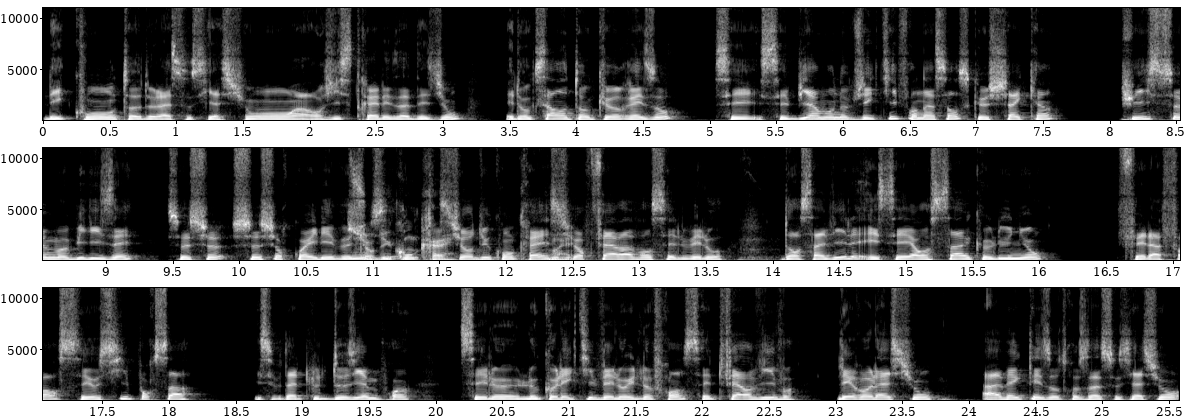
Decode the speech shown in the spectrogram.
les comptes de l'association, à enregistrer les adhésions. Et donc ça, en tant que réseau, c'est bien mon objectif, en un sens que chacun puisse se mobiliser ce, ce, ce sur quoi il est venu. Sur du concret. Sur du concret, Ouais. sur faire avancer le vélo dans sa ville. Et c'est en ça que l'union fait la force. C'est aussi pour ça, et c'est peut-être le deuxième point, c'est le, le collectif Vélo Île-de-France, c'est de faire vivre les relations avec les autres associations,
